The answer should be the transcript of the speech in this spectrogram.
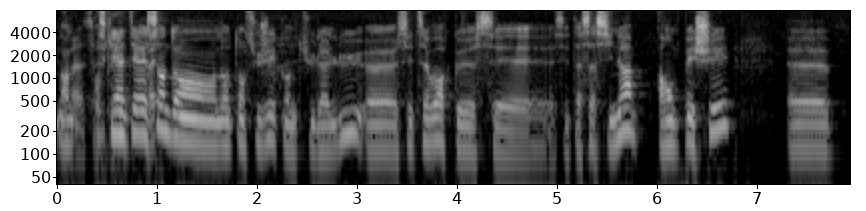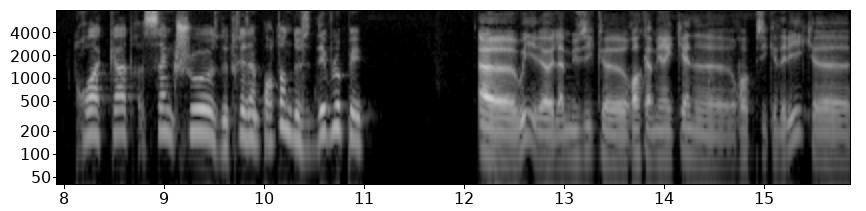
Voilà, ce qui est intéressant dans, dans ton sujet, quand tu l'as lu, euh, c'est de savoir que cet assassinat a empêché euh, 3, 4, 5 choses de très importantes de se développer. euh, oui, la musique euh, rock américaine, euh, rock psychédélique. euh,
